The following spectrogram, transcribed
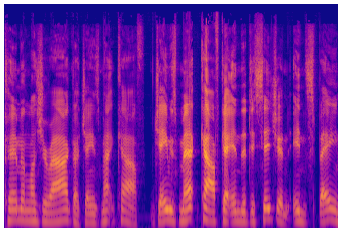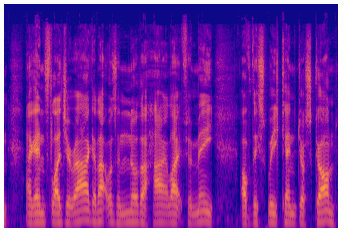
Kerman Lejarraga, James Metcalf. James Metcalf getting the decision in Spain against Lejarraga. That was another highlight for me of this weekend just gone.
